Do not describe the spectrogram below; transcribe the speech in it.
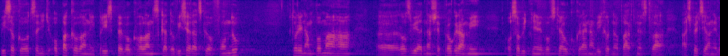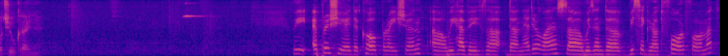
vysoko oceniť opakovaný príspevok Holandska do Vyšeradského fondu, ktorý nám pomáha rozvíjať naše programy, osobitne vo vzťahu ku krajinám východného partnerstva a špeciálne voči Ukrajine. We appreciate the cooperation uh, we have with uh, the Netherlands uh, within the Visegrad 4 format,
